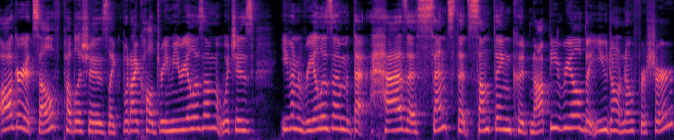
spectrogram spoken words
Augur itself publishes like what I call dreamy realism, which is even realism that has a sense that something could not be real, but you don't know for sure.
